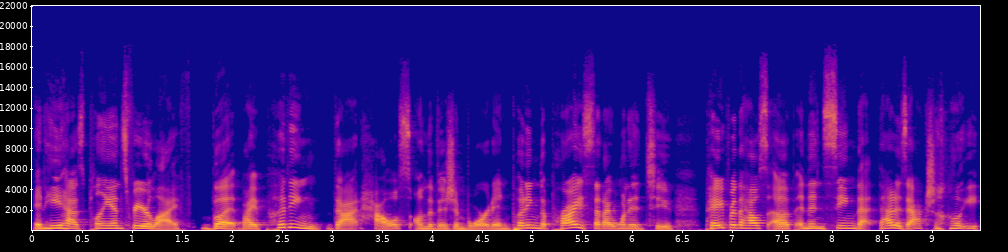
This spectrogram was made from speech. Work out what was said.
and he has plans for your life. But by putting that house on the vision board and putting the price that I wanted to pay for the house up and then seeing that that is actually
